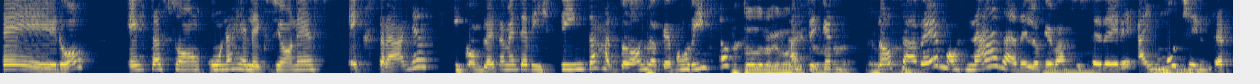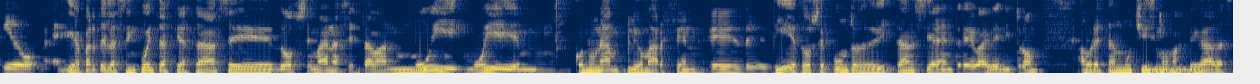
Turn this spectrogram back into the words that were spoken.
Pero estas son unas elecciones extrañas y completamente distintas a todo lo que hemos visto. A todo lo que hemos Así visto. que no sabemos nada de lo que va a suceder. Hay mucha incertidumbre. Y aparte las encuestas que hasta hace dos semanas estaban muy, muy em, con un amplio margen eh, de 10, 12 puntos de distancia entre Biden y Trump, ahora están muchísimo más pegadas.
